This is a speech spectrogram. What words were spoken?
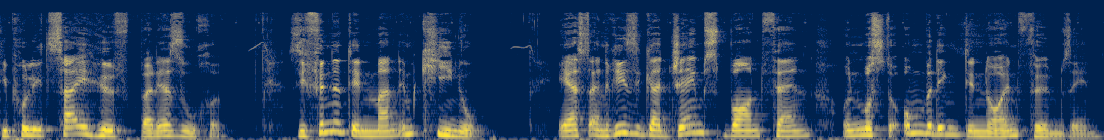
Die Polizei hilft bei der Suche. Sie findet den Mann im Kino. Er ist ein riesiger James Bond-Fan und musste unbedingt den neuen Film sehen.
